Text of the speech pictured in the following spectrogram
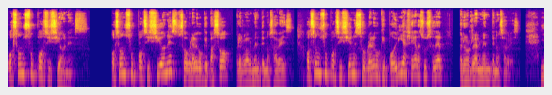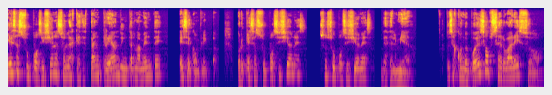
O son suposiciones. O son suposiciones sobre algo que pasó, pero realmente no sabes. O son suposiciones sobre algo que podría llegar a suceder, pero realmente no sabes. Y esas suposiciones son las que te están creando internamente ese conflicto. Porque esas suposiciones son suposiciones desde el miedo. Entonces, cuando podés observar eso,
